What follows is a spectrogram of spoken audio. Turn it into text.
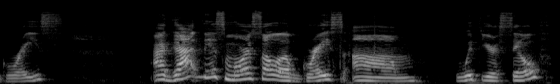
Grace. I got this more so of grace um with yourself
